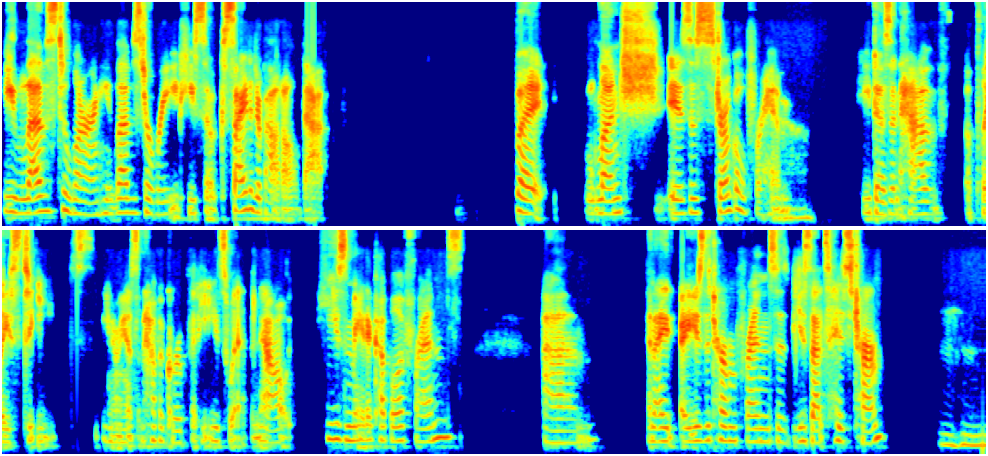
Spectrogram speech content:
He loves to learn. He loves to read. He's so excited about all that. But lunch is a struggle for him. He doesn't have a place to eat. You know, he doesn't have a group that he eats with. Now, he's made a couple of friends. Um, and I, I use the term friends because that's his term. Mm-hmm.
